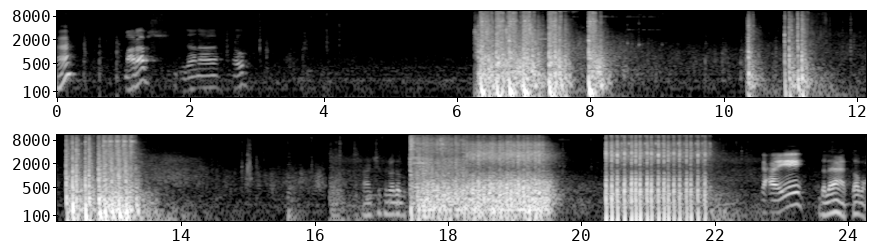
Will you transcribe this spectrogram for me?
ها؟ ما أعرفش ده أنا اهو تعال نشوف الواد ابو ده حقيقي ده لاعب طبعا.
